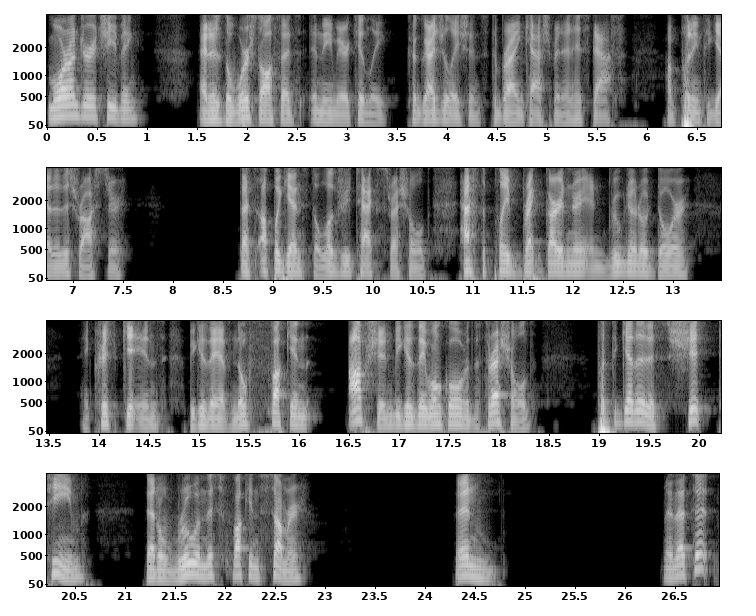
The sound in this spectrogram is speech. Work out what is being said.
more underachieving, and is the worst offense in the American League. Congratulations to Brian Cashman and his staff on putting together this roster that's up against the luxury tax threshold, has to play Brett Gardner and Rougned Odor and Chris Gittens because they have no fucking option because they won't go over the threshold. Put together this shit team that'll ruin this fucking summer. And and that's it.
